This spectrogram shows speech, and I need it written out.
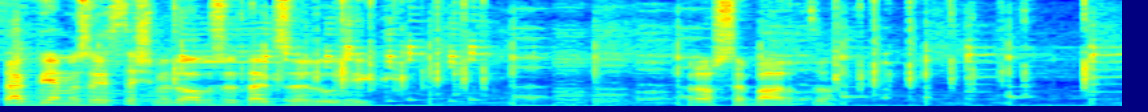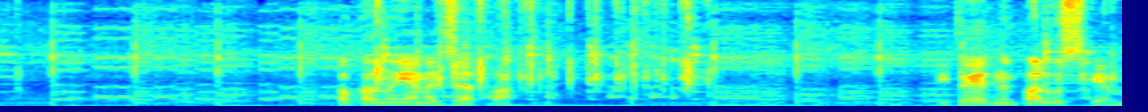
Tak wiemy, że jesteśmy dobrzy, także luzik. Proszę bardzo. Pokonujemy Jeffa. I to jednym paluszkiem.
